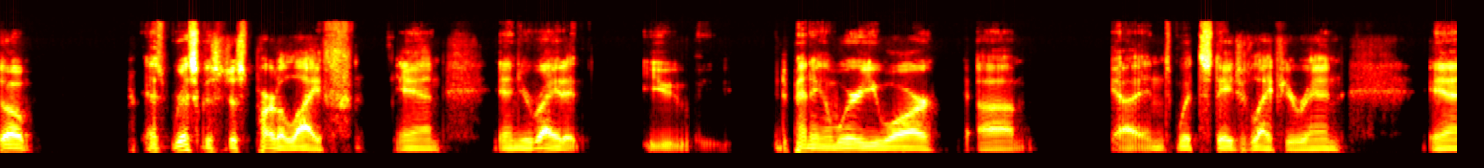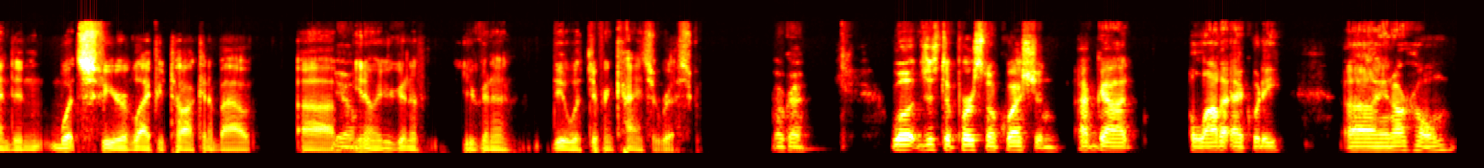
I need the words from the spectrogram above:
so as risk is just part of life. And and you're right it you depending on where you are um uh, and what stage of life you're in and in what sphere of life you're talking about uh, yeah. you know you're gonna you're gonna deal with different kinds of risk. Okay. Well just a personal question. I've got a lot of equity uh, in our home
